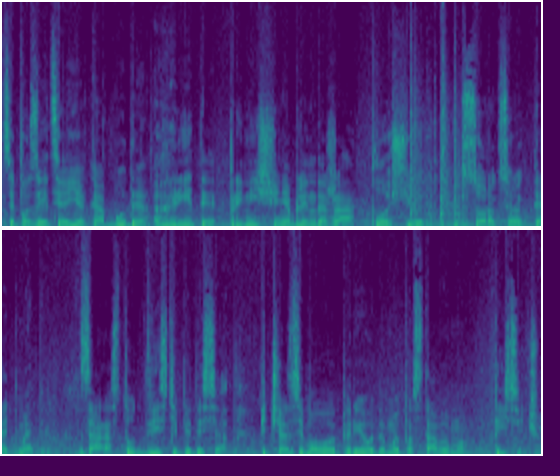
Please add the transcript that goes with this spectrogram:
Це позиція, яка буде гріти приміщення бліндажа площею 40-45 метрів. Зараз тут 250. Під час зимового періоду ми поставимо тисячу.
